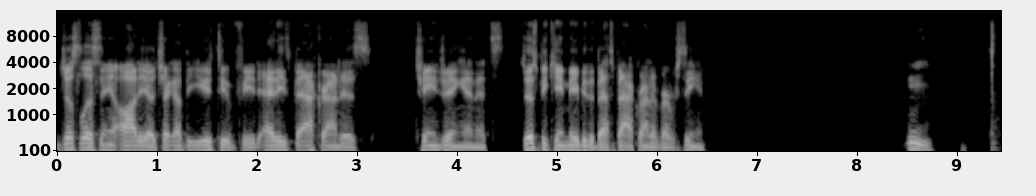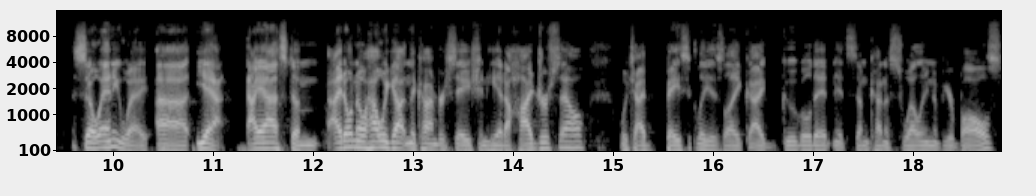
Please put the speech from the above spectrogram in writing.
just listening to audio, check out the YouTube feed. Eddie's background is changing, and it's just became maybe the best background I've ever seen. so anyway uh yeah i asked him i don't know how we got in the conversation. He had a hydrocele which i basically is like i googled it and it's some kind of swelling of your balls.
